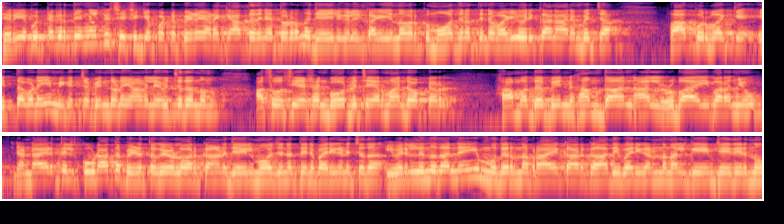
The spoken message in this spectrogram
ചെറിയ കുറ്റകൃത്യങ്ങൾക്ക് ശിക്ഷിക്കപ്പെട്ട് പിഴയടയ്ക്കാത്തതിനെ തുടർന്ന് ജയിലുകളിൽ കഴിയുന്നവർക്ക് മോചനത്തിന്റെ വഴിയൊരുക്കാൻ ആരംഭിച്ച ഫാക്കുർബയ്ക്ക് ഇത്തവണയും മികച്ച പിന്തുണയാണ് ലഭിച്ചതെന്നും association board chairman doctor Hamad bin Hamdan al Rubaie പറഞ്ഞു രണ്ടായിരത്തിൽ കൂടാത്ത പിഴത്തുകയുള്ളവർക്കാണ് ജയിൽ മോചനത്തിന് പരിഗണിച്ചത്. ഇവരിൽ നിന്ന് തന്നെയും മുതിർന്ന പ്രായക്കാർക്ക് ആദ്യ പരിഗണന നൽകുകയും ചെയ്തിരുന്നു.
